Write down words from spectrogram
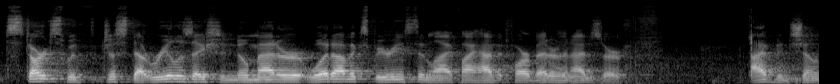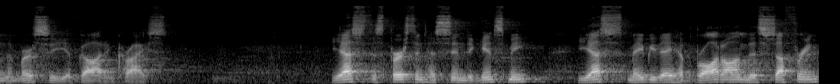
it starts with just that realization no matter what I've experienced in life, I have it far better than I deserve. I've been shown the mercy of God in Christ. Yes, this person has sinned against me. Yes, maybe they have brought on this suffering,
